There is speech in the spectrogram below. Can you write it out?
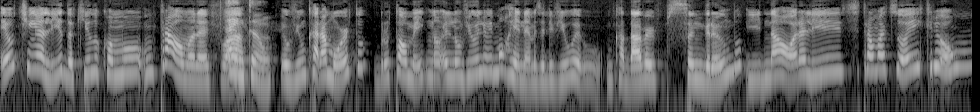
eu tinha lido aquilo como um trauma, né? Tipo, é, ah, então. eu vi um cara morto brutalmente. Não, ele não viu ele morrer, né? Mas ele viu um cadáver sangrando e na hora ele se traumatizou e criou um-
